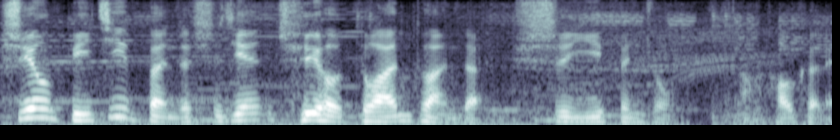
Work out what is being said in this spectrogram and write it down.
使用笔记本的时间只有短短的十一分钟，啊，好可怜！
